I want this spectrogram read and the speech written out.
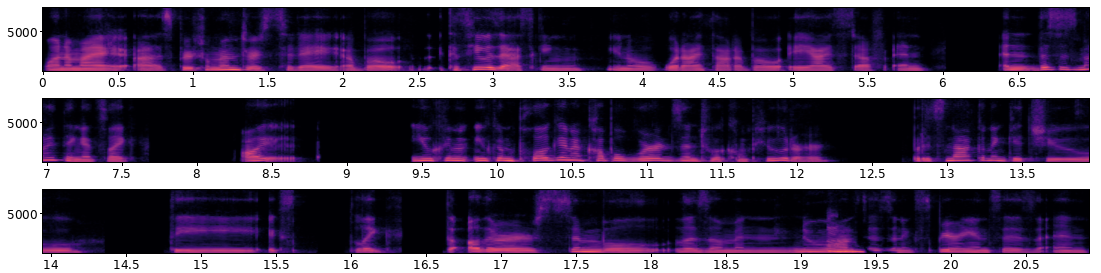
one of my, uh, spiritual mentors today about because he was asking, you know, what I thought about AI stuff, and and this is my thing, it's like, I you can you can plug in a couple words into a computer, but it's not gonna get you the ex like, the other symbolism and Mm. nuances and experiences and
